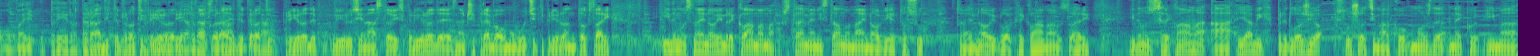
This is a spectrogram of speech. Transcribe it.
ovaj u prirodi. Radite protiv prirode, društvu. tako? Radite Radite, protiv da. prirode. Virus je nastao iz prirode, znači treba omogućiti prirodan tok stvari. Idemo s najnovim reklamama. Šta je meni stalno najnovije? To su to je novi blok reklama u stvari. Idemo s reklamama, a ja bih predložio slušalcima ako možda neko ima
